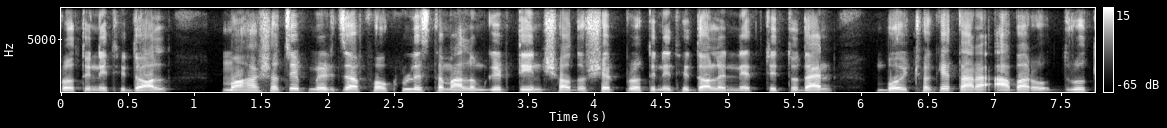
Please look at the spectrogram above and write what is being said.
প্রতিনিধি দল। মহাসচিব মির্জা ফখরুল ইসলাম আলমগীর তিন সদস্যের প্রতিনিধি দলের নেতৃত্ব দেন। বৈঠকে তারা আবারও দ্রুত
